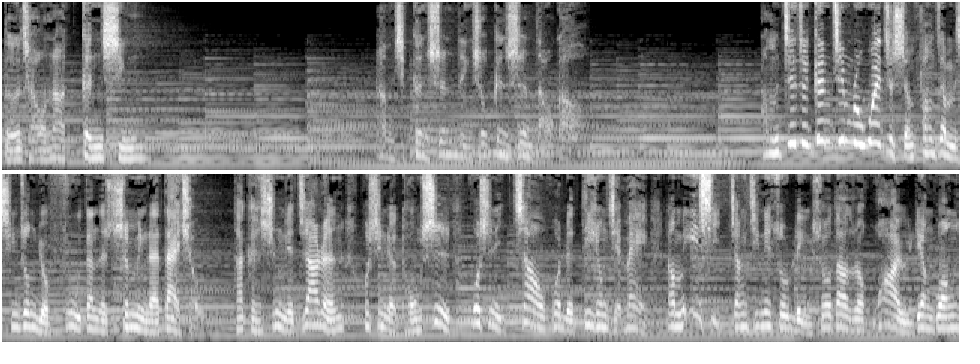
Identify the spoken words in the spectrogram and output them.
得着那更新。让我们去更深领受、更深的祷告。让我们接着更进入为着神放在我们心中有负担的生命来代求。他可能是你的家人，或是你的同事，或是你教会的弟兄姐妹。让我们一起将今天所领受到的话语亮光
